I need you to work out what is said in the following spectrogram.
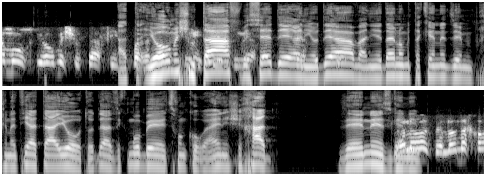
גמור, יו"ר משותף. אתה יו"ר משותף, בסדר, אני יודע, ואני עדיין לא מתקן את זה, מבחינתי אתה היו"ר, אתה יודע, זה כמו בצפון קוריאה, אין, יש אחד, ואין אה, לא, סגנים. לא, זה לא נכון.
